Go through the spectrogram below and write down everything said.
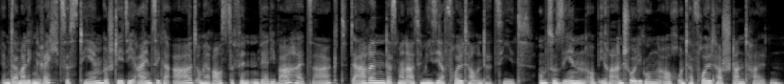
im damaligen Rechtssystem besteht die einzige Art, um herauszufinden, wer die Wahrheit sagt, darin, dass man Artemisia Folter unterzieht, um zu sehen, ob ihre Anschuldigungen auch unter Folter standhalten.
